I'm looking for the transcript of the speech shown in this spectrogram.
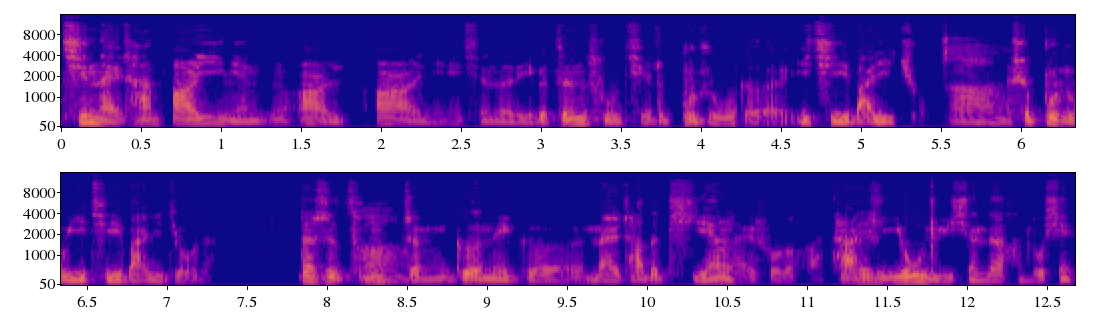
其实奶茶二一年跟二二二年现在的一个增速其实不如个一七一八一九啊，是不如一七一八一九的。但是从整个那个奶茶的体验来说的话，它还是优于现在很多现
